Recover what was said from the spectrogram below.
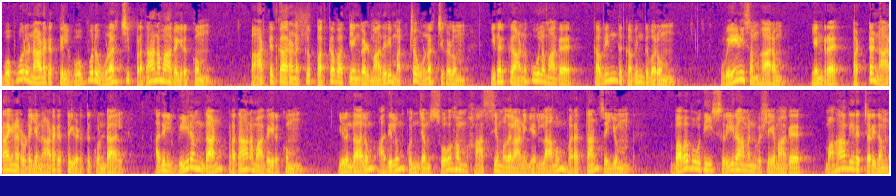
ஒவ்வொரு நாடகத்தில் ஒவ்வொரு உணர்ச்சி பிரதானமாக இருக்கும். பாட்டுக்காரனுக்கு பக்கவாத்தியங்கள் மாதிரி மற்ற உணர்ச்சிகளும் இதற்கு அனுகூலமாக கவிந்து கவிந்து வரும். வேணி சம்ஹாரம் என்ற பட்ட நாராயணருடைய நாடகத்தை எடுத்துக்கொண்டால் அதில் வீரம்தான் பிரதானமாக இருக்கும். இருந்தாலும் அதிலும் கொஞ்சம் சோகம் ஹாஸ்யம் முதலான எல்லாமும் வரத்தான் செய்யும். பவபூதி ஸ்ரீராமன் விஷயமாக மகாவீர சரிதம்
